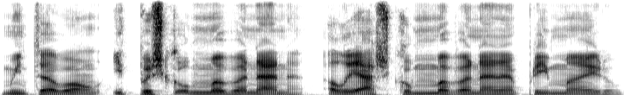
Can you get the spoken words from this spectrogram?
Muito bom. E depois como uma banana. Aliás, como uma banana primeiro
